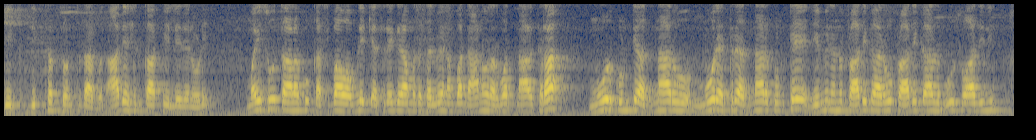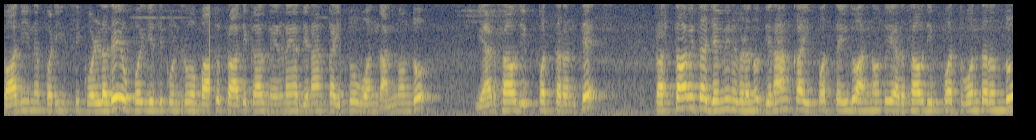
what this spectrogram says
ದಿಕ್ ದಿಕ್ ತಪ್ಪಿಸುವಂಥದ್ದಾಗ್ಬೋದು ಆದೇಶದ ಕಾಪಿ ಇಲ್ಲಿದೆ ನೋಡಿ. ಮೈಸೂರು ತಾಲೂಕು ಕಸಬಾ ಹೋಬಳಿ ಕೆಸರೆ ಗ್ರಾಮದ ಸರ್ವೆ ನಂಬರ್ ನಾನ್ನೂರ ಅರವತ್ನಾಲ್ಕರ ಮೂರು ಕುಂಟೆ ಹದಿನಾರು, ಮೂರು ಎಕರೆ ಹದಿನಾರು ಕುಂಟೆ ಜಮೀನನ್ನು ಪ್ರಾಧಿಕಾರವು ಪ್ರಾಧಿಕಾರದ ಭೂ ಸ್ವಾಧೀನ, ಸ್ವಾಧೀನಪಡಿಸಿಕೊಳ್ಳದೆ ಉಪಯೋಗಿಸಿಕೊಂಡಿರುವ ಬಾತು ಪ್ರಾಧಿಕಾರದ ನಿರ್ಣಯ ದಿನಾಂಕ ಇತ್ತು ಒಂದು ಹನ್ನೊಂದು, ಎರಡು ಸಾವಿರದ ಇಪ್ಪತ್ತರಂತೆ ಪ್ರಸ್ತಾವಿತ ಜಮೀನುಗಳನ್ನು ದಿನಾಂಕ ಇಪ್ಪತ್ತೈದು ಹನ್ನೊಂದು, ಎರಡು ಸಾವಿರದ ಇಪ್ಪತ್ತೊಂದರಂದು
